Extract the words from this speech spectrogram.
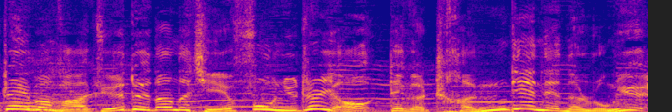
这办法绝对当得起妇女之友这个沉甸甸的荣誉。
